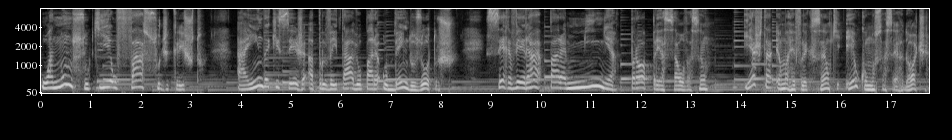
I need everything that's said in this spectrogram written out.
o anúncio que eu faço de Cristo, ainda que seja aproveitável para o bem dos outros, servirá para minha própria salvação? E esta é uma reflexão que eu, como sacerdote,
